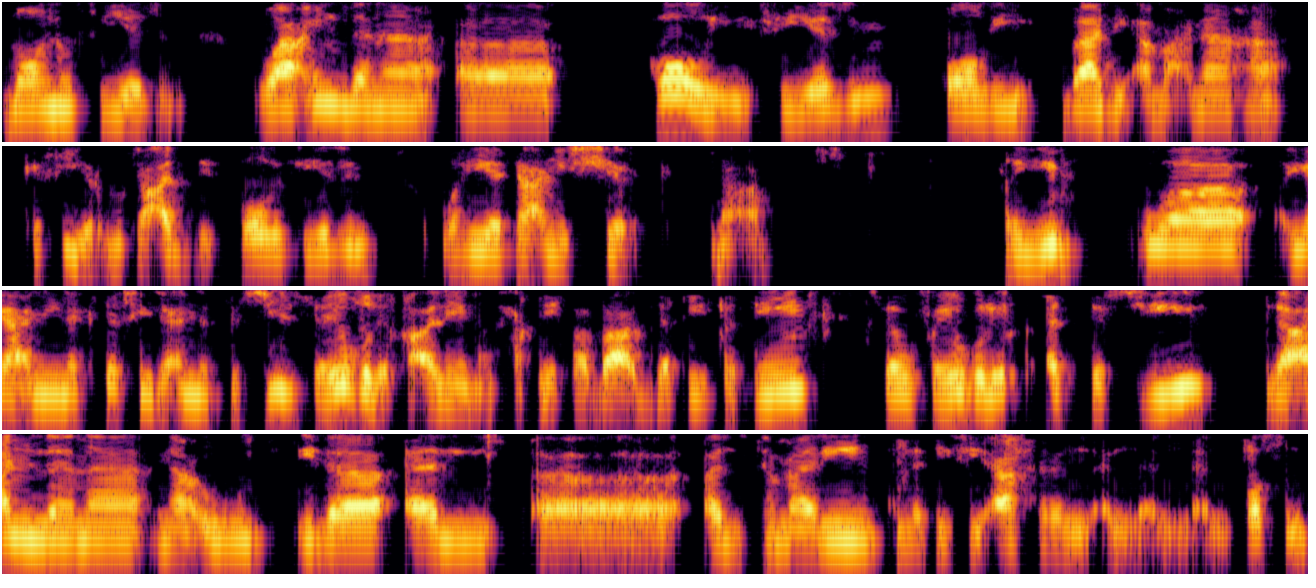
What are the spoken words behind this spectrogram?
monotheism وعندنا آه، polytheism. Poly بادئة معناها كثير متعدد. Polytheism وهي تعني الشرك. نعم. طيب. ويعني نكتفي لأن التسجيل سيغلق علينا الحقيقة بعد دقيقتين. سوف يغلق التسجيل. لعلنا نعود إلى التمارين التي في آخر الفصل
